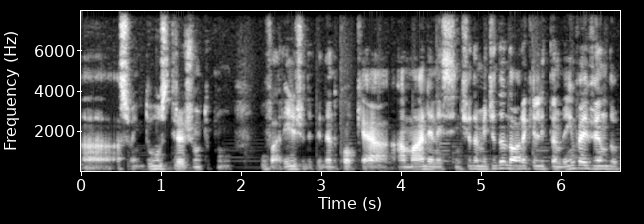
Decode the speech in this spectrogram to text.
a, a sua indústria, junto com o varejo, dependendo qual que é a, a, malha nesse sentido, à medida da hora que ele também vai vendo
